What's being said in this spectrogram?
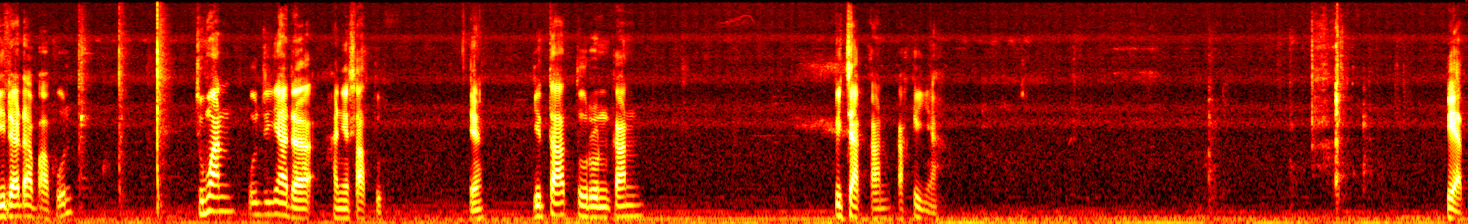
Tidak ada apa pun. Cuman kuncinya ada hanya satu ya. Kita turunkan pijakan kakinya lihat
